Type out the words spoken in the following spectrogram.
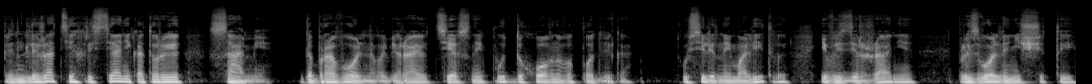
принадлежат те христиане, которые сами добровольно выбирают тесный путь духовного подвига, усиленной молитвы и воздержания, произвольной нищеты,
